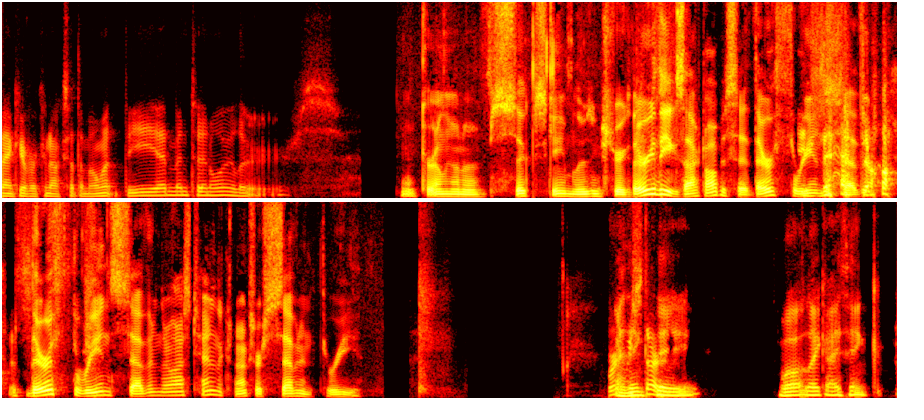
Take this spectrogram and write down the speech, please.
Vancouver Canucks at the moment, the Edmonton Oilers. Yeah, currently on a six game losing streak. They're the exact opposite. They're 3 and 7. opposite. They're 3 and 7 in their last 10, and the Canucks are 7 and 3. Where I did we think start? they. Well, like I think.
